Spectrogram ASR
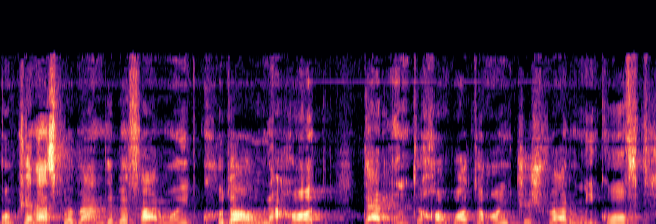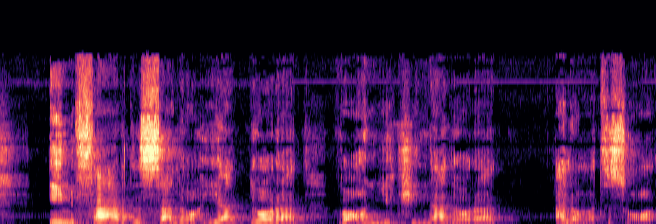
ممکن است به بنده بفرمایید کدام نهاد در انتخابات آن کشور می گفت این فرد صلاحیت دارد و آن یکی ندارد؟ علامت سوال.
